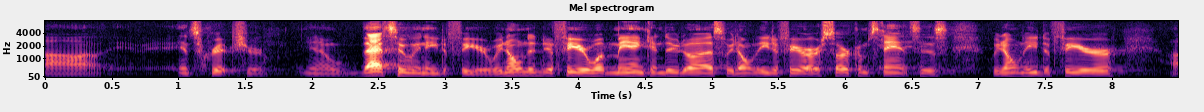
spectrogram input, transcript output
uh, in Scripture. You know, that's who we need to fear. We don't need to fear what men can do to us. We don't need to fear our circumstances. We don't need to fear uh,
